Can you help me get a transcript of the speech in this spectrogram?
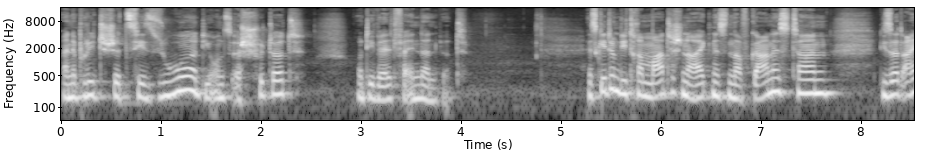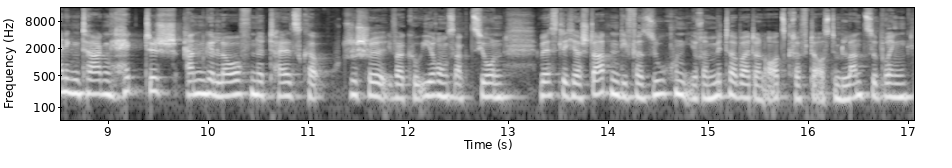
eine politische Zäsur, die uns erschüttert und die Welt verändern wird. Es geht um die dramatischen Ereignisse in Afghanistan, die seit einigen Tagen hektisch angelaufene, teils chaotische Evakuierungsaktion westlicher Staaten, die versuchen, ihre Mitarbeiter und Ortskräfte aus dem Land zu bringen,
